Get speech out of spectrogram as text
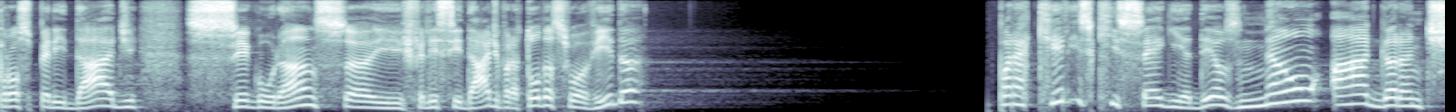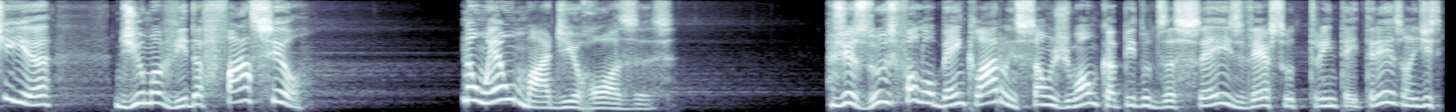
prosperidade, segurança e felicidade para toda a sua vida? Para aqueles que seguem a Deus, não há garantia de uma vida fácil. Não é um mar de rosas. Jesus falou bem claro em São João, capítulo 16, verso 33, onde diz:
